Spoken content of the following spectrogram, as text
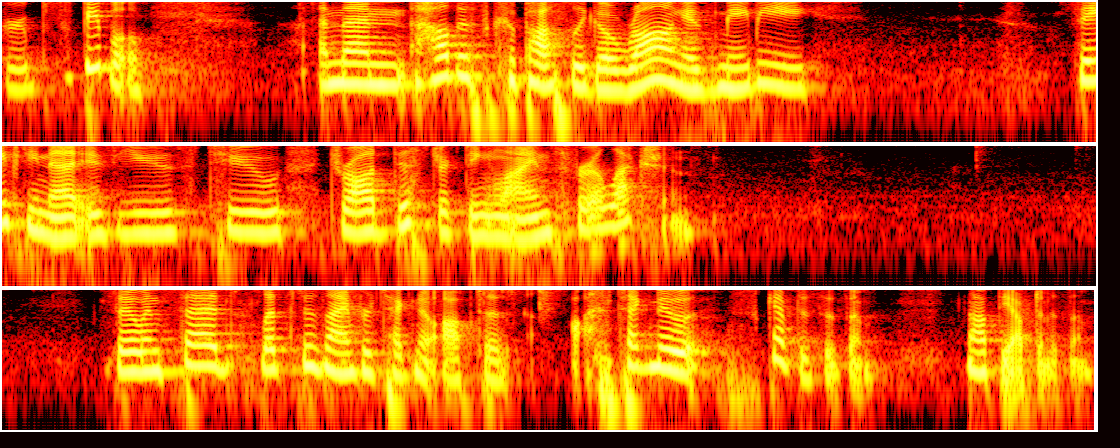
groups of people. And then how this could possibly go wrong is maybe safety net is used to draw districting lines for elections. So instead, let's design for techno-skepticism. not the optimism.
